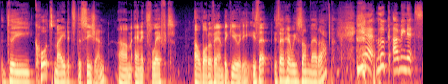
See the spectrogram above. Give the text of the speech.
the court's made its decision, um, and it's left a lot of ambiguity. Is that is that how we sum that up? yeah, look, I mean, it's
